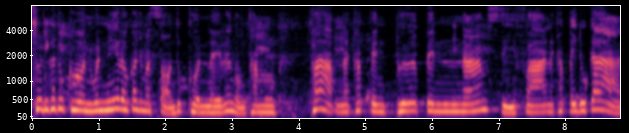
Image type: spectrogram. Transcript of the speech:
สวัสดีครับทุกคนวันนี้เราก็จะมาสอนทุกคนในเรื่องของทำภาพนะครับ เป็นเพื้นเป็นน้ำสีฟ้านะครับ ไปดูกัน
